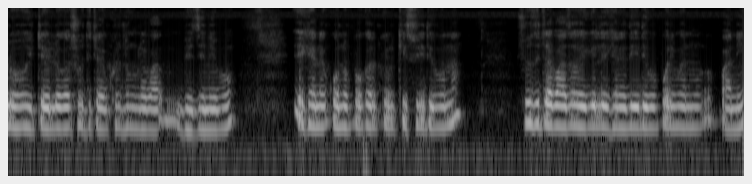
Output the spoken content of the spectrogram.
লোহিটে লোক সুজিটা খুব সুন্দর ভেজে নেব। এখানে কোনো প্রকার কিছুই দেবো না। সুজিটা ভাজা হয়ে গেলে এখানে দিয়ে দেবো পরিমাণ পানি।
